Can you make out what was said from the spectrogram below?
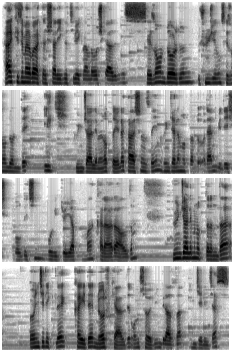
Herkese merhaba arkadaşlar. Eagle TV ekranına hoş geldiniz. Sezon 4'ün 3. yılın sezon 4'ünde ilk güncelleme notlarıyla karşınızdayım. Güncelleme notlarında önemli bir değişiklik olduğu için bu videoyu yapma kararı aldım. Güncelleme notlarında öncelikle kayıda nerf geldi. Onu söyleyeyim birazdan inceleyeceğiz.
